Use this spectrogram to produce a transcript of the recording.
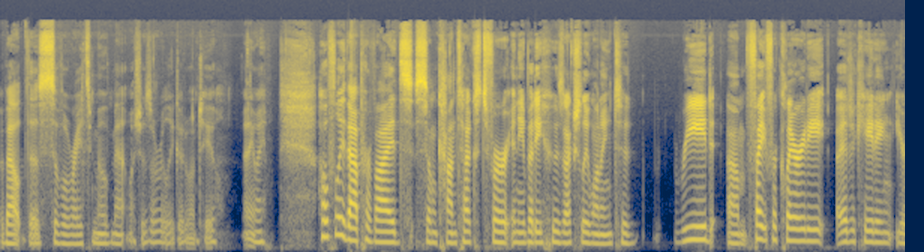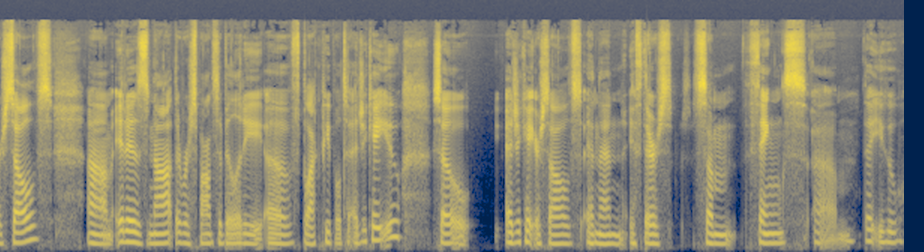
about the civil rights movement which is a really good one too. Anyway hopefully that provides some context for anybody who's actually wanting to read um, fight for clarity educating yourselves. Um, it is not the responsibility of black people to educate you. So educate yourselves and then if there's some things um, that you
